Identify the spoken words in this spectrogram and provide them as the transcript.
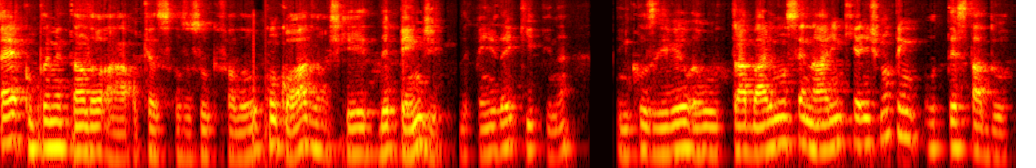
É, complementando a, o que a Suzuki falou, concordo, acho que depende, depende da equipe, né? Inclusive, eu, trabalho num cenário em que a gente não tem o testador.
